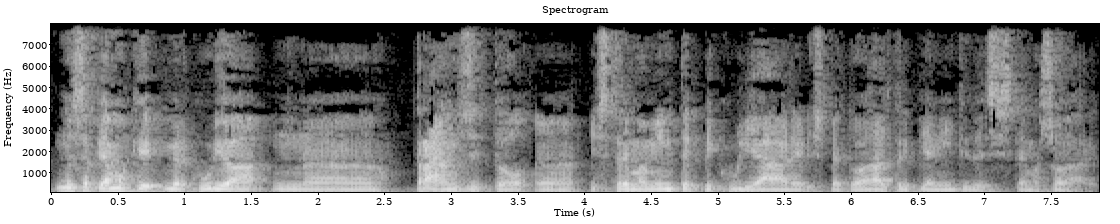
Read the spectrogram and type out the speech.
noi sappiamo che Mercurio ha un uh, transito uh, estremamente peculiare rispetto ad altri pianeti del Sistema Solare,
